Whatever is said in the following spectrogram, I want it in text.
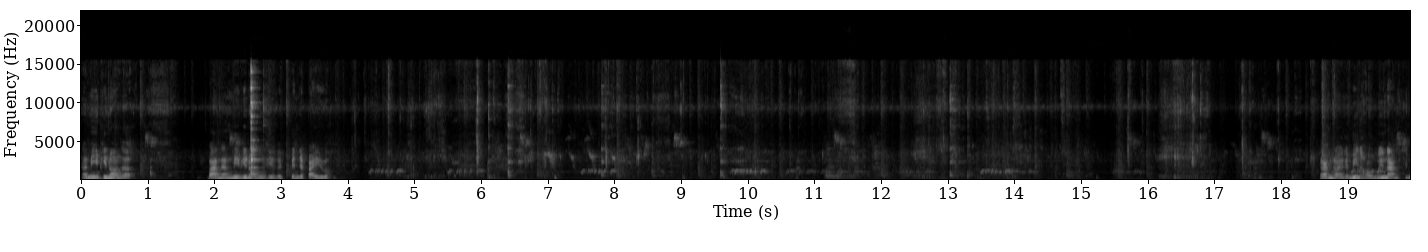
ถ้ามีพี่น้องก็บ้านนั้นมีพี่น้องจังซี่ก็เป็นจะไปอยู่ ร่างหน่อยก็มีเขาวมีน้ำกิน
